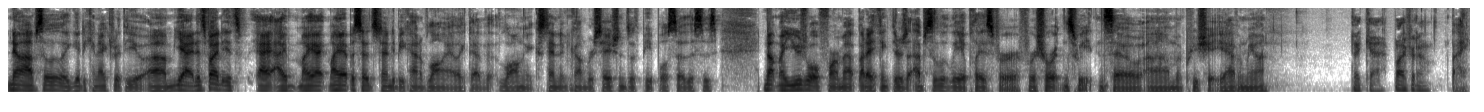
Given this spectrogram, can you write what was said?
No, absolutely. Good to connect with you. Um, yeah, it is fun. It's, I, I, my, my episodes tend to be kind of long. I like to have long extended conversations with people. So this is not my usual format, but I think there's absolutely a place for, for short and sweet. And so, um, appreciate you having me on. Take care. Bye for now. Bye.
